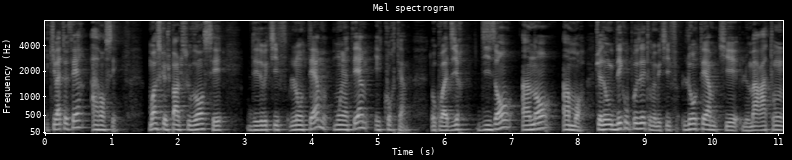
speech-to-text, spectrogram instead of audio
et qui va te faire avancer. Moi, ce que je parle souvent, c'est des objectifs long terme, moyen terme et court terme. Donc on va dire 10 ans, 1 an, 1 mois. Tu vas donc décomposer ton objectif long terme qui est le marathon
